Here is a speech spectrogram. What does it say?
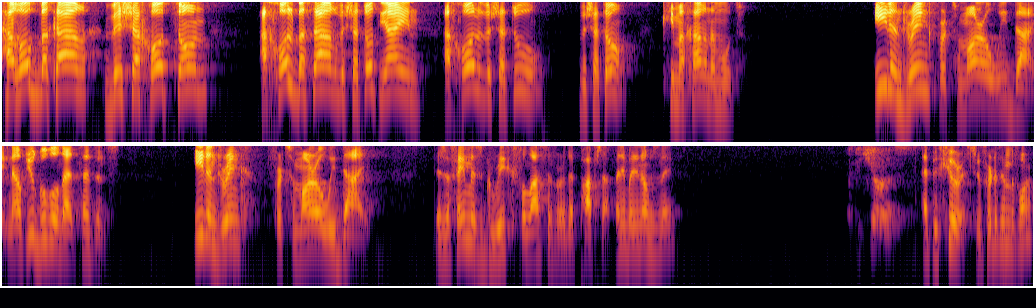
הרוג בקר ושחוט צאן, אכול בשר ושתות יין, אכול ושתו ושתו, כי מחר נמות. Eat and drink, for tomorrow we die. Now, if you Google that sentence, eat and drink, for tomorrow we die. There's a famous Greek philosopher that pops up. Anybody know his name? Epicurus. Epicurus. You've heard of him before?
